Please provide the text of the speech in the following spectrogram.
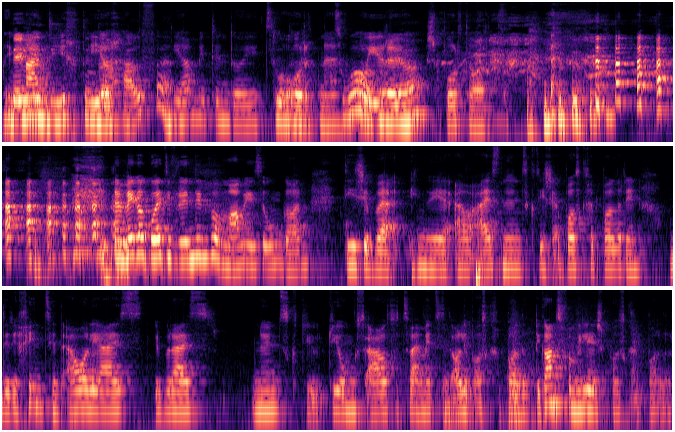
ich Nelly mein- und ich dann ja. euch helfen. Ja, mit den euch zuordnen. Zuordnen, Eure ja. Sportart. Eine mega gute Freundin von Mami aus Ungarn, die ist eben irgendwie auch 1,90, die ist auch Basketballerin. Und ihre Kinder sind auch alle 1, über 1,90, die, die Jungs auch, so zwei Mädchen sind alle Basketballer. Die ganze Familie ist Basketballer.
